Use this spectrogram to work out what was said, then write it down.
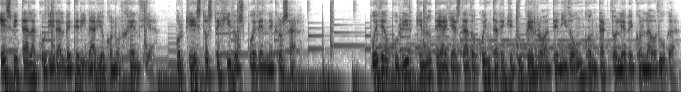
Es vital acudir al veterinario con urgencia, porque estos tejidos pueden necrosar. Puede ocurrir que no te hayas dado cuenta de que tu perro ha tenido un contacto leve con la oruga,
